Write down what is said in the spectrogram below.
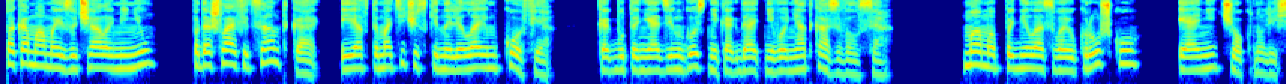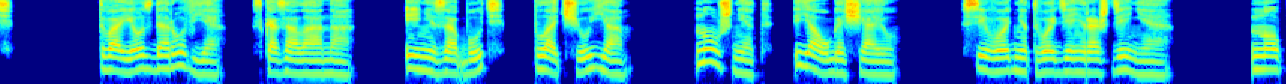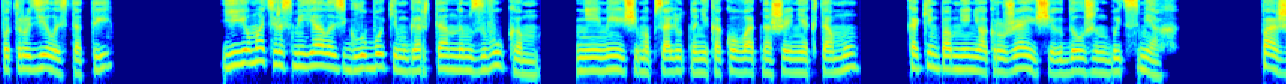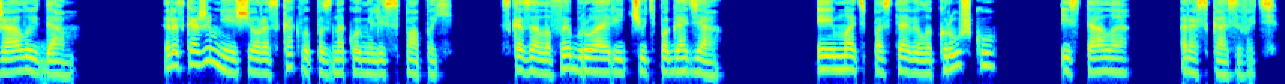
Пока мама изучала меню, подошла официантка и автоматически налила им кофе, как будто ни один гость никогда от него не отказывался. Мама подняла свою кружку, и они чокнулись. «Твое здоровье», — сказала она. «И не забудь, плачу я». «Ну уж нет, я угощаю. Сегодня твой день рождения. Но потрудилась-то ты». Ее мать рассмеялась глубоким гортанным звуком, не имеющим абсолютно никакого отношения к тому, каким, по мнению окружающих, должен быть смех. «Пожалуй, да. Расскажи мне еще раз, как вы познакомились с папой», — сказала Фебруари чуть погодя. И мать поставила кружку и стала рассказывать.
